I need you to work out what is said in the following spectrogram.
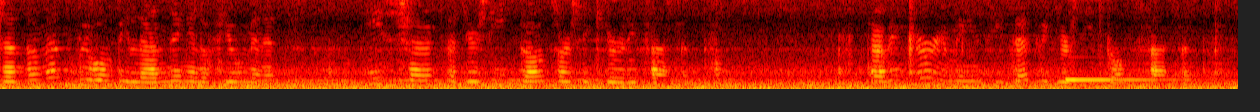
Gentlemen, we will be landing in a few minutes. Please check that your seatbelts are securely fastened. Cabin crew remain seated with your seatbelts fastened.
